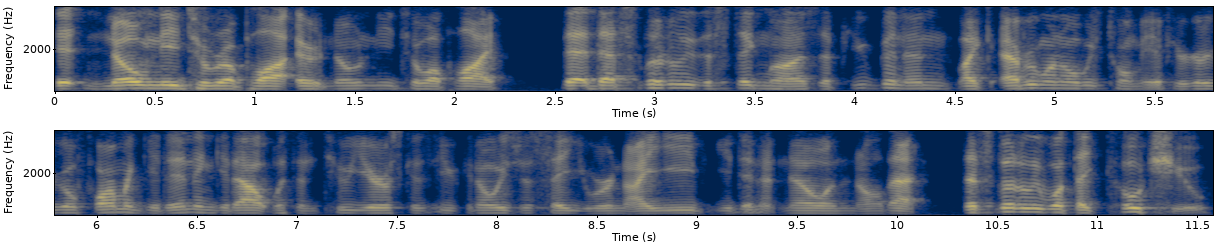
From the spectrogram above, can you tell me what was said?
It no need to reply or no need to apply that that's literally the stigma is if you've been in like everyone always told me if you're going to go pharma get in and get out within two years because you can always just say you were naive you didn't know and then all that that's literally what they coach you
